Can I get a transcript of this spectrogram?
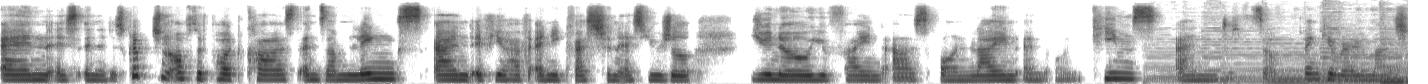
N is in the description of the podcast and some links. And if you have any question, as usual, you know you find us online and on Teams. And so thank you very much.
